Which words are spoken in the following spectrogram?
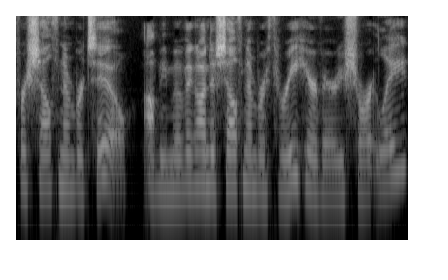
for shelf number two. I'll be moving on to shelf number three here very shortly.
